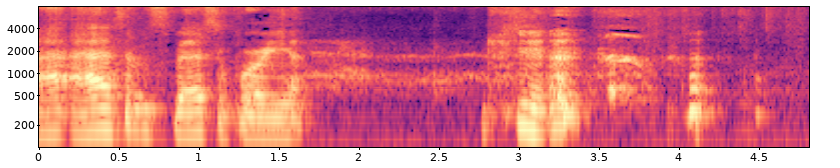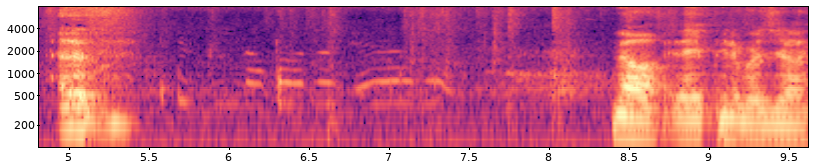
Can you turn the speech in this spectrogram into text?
I have something special for you. no, it ain't peanut butter jelly.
